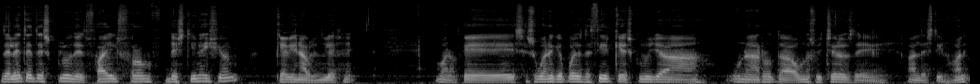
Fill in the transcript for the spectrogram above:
deleted excluded files from destination, que bien hablo inglés, ¿eh? Bueno, que se supone que puedes decir que excluya una ruta o unos ficheros de, al destino, ¿vale?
